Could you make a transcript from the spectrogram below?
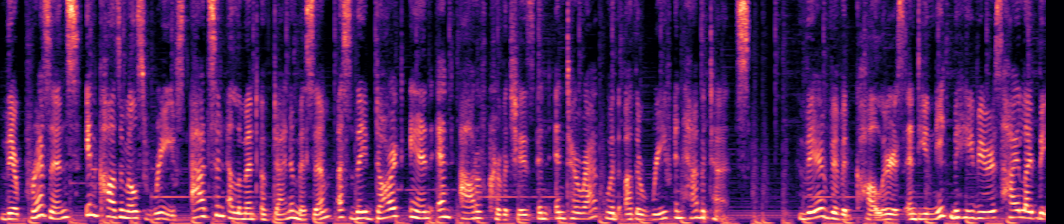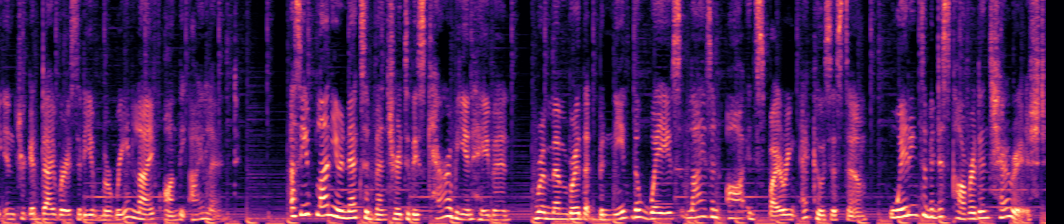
Their presence in Cozumel's reefs adds an element of dynamism as they dart in and out of crevices and interact with other reef inhabitants. Their vivid colors and unique behaviors highlight the intricate diversity of marine life on the island. As you plan your next adventure to this Caribbean haven, Remember that beneath the waves lies an awe-inspiring ecosystem waiting to be discovered and cherished.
